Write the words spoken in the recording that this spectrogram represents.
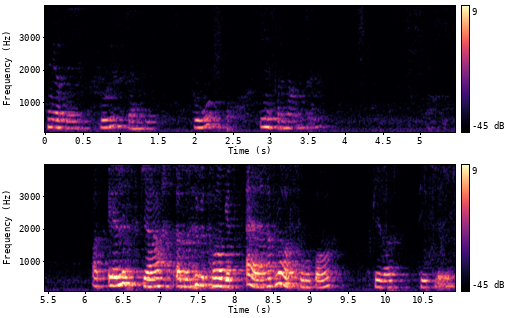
som gör sig fullständigt sårbar inför den andra. Att älska överhuvudtaget är att vara sårbar, skriver C.S.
